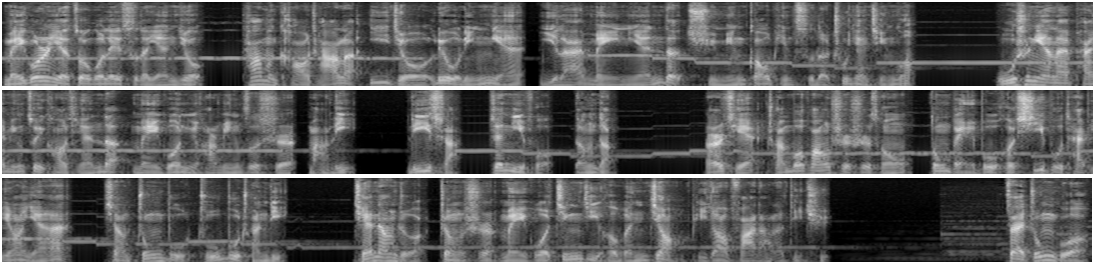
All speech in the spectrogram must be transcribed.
美国人也做过类似的研究。他们考察了1960年以来每年的取名高频词的出现情况。五十年来排名最靠前的美国女孩名字是玛丽、Lisa、珍妮佛等等，而且传播方式是从东北部和西部太平洋沿岸向中部逐步传递。前两者正是美国经济和文教比较发达的地区。在中国，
